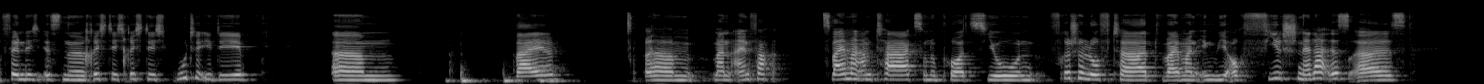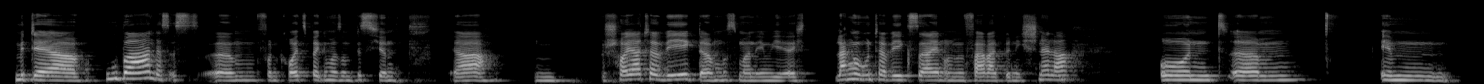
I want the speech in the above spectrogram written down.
finde ich ist eine richtig, richtig gute Idee, ähm, weil ähm, man einfach zweimal am Tag so eine Portion frische Luft hat, weil man irgendwie auch viel schneller ist als mit der U-Bahn. Das ist ähm, von Kreuzberg immer so ein bisschen, ja, ein bescheuerter Weg. Da muss man irgendwie echt lange unterwegs sein und mit dem Fahrrad bin ich schneller. Und ähm, im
